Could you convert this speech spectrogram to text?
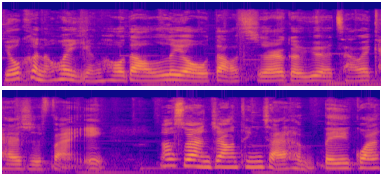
有可能会延后到六到十二个月才会开始反应。那虽然这样听起来很悲观，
